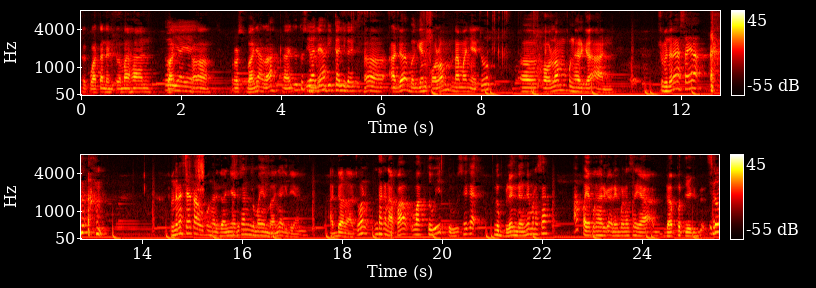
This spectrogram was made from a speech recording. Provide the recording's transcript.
kekuatan dan kelemahan. Oh, Ba- iya, iya. Heeh. Terus banyak lah. Nah itu tuh sebenarnya juga ya. heeh, ada bagian kolom namanya itu eh, kolom penghargaan. Sebenarnya saya sebenarnya saya tahu penghargaannya itu kan lumayan banyak gitu ya ada lah cuman entah kenapa waktu itu saya kayak ngeblank dan saya merasa apa ya penghargaan yang pernah saya dapat ya gitu Itu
